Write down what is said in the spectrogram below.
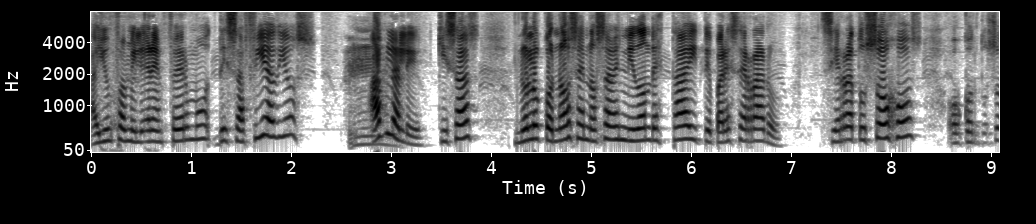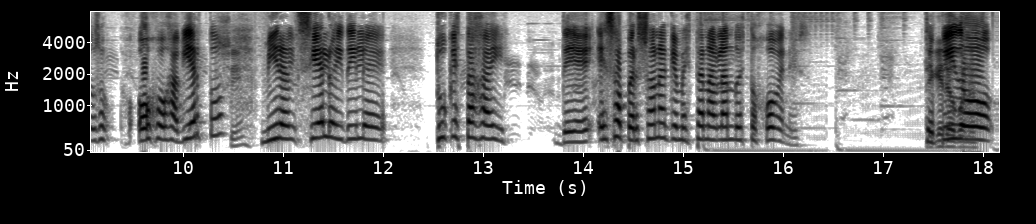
¿Hay un familiar enfermo? Desafía a Dios. Háblale. Quizás no lo conoces, no sabes ni dónde está y te parece raro. Cierra tus ojos o con tus ojos abiertos, Sí. mira al cielo y dile, tú que estás ahí, de esa persona que me están hablando estos jóvenes. Te pido,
